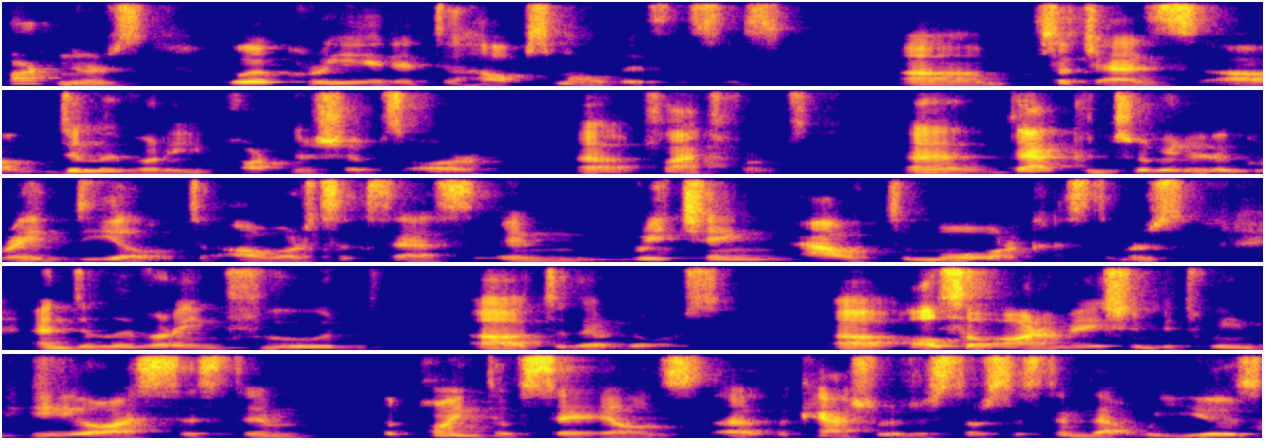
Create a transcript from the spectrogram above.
partners were created to help small businesses, um, such as uh, delivery partnerships or uh, platforms. Uh, that contributed a great deal to our success in reaching out to more customers and delivering food to their doors. also, automation between POS system the point of sales, uh, the cash register system that we use,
